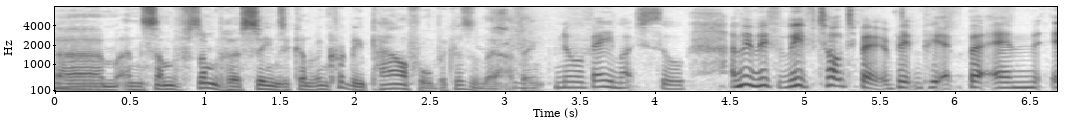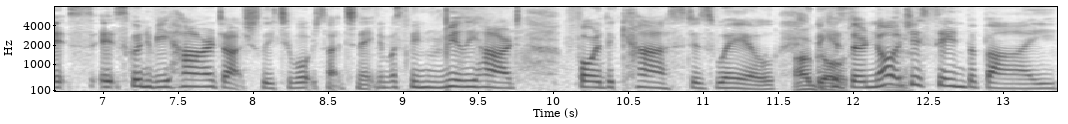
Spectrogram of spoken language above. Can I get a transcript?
Um, and some, of- some of her scenes are kind of incredibly powerful because of that, I think. No, very much so. I mean, we've, we've talked about it a bit, but um, it's it's going to be hard actually to watch that tonight. And it must have been really hard for the cast as well. Oh, because God, they're not yeah. just saying bye bye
